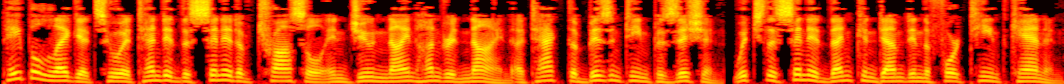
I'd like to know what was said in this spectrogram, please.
Papal legates who attended the Synod of Trosly in June 909 attacked the Byzantine position, which the Synod then condemned in the 14th canon.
